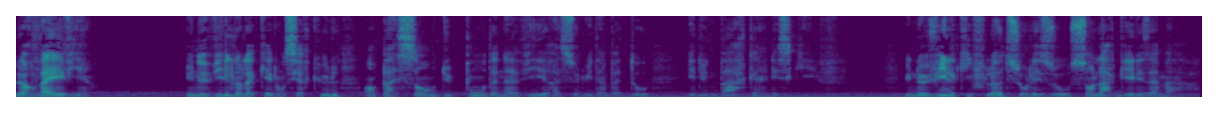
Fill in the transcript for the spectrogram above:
leur va-et-vient. Une ville dans laquelle on circule en passant du pont d'un navire à celui d'un bateau et d'une barque à un esquif. Une ville qui flotte sur les eaux sans larguer les amarres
